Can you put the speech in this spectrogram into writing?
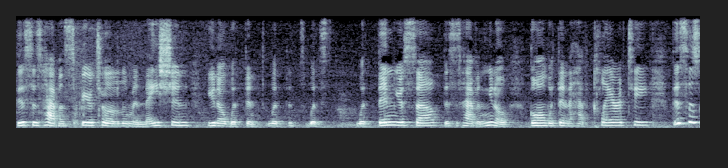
This is having spiritual illumination. You know, within with with within yourself. This is having you know going within to have clarity. This is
